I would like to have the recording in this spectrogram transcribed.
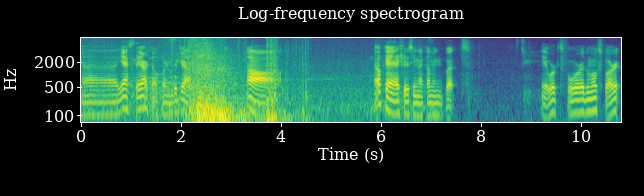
Uh, yes, they are teleporting. Good job. Aw. Okay, I should have seen that coming, but it worked for the most part.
